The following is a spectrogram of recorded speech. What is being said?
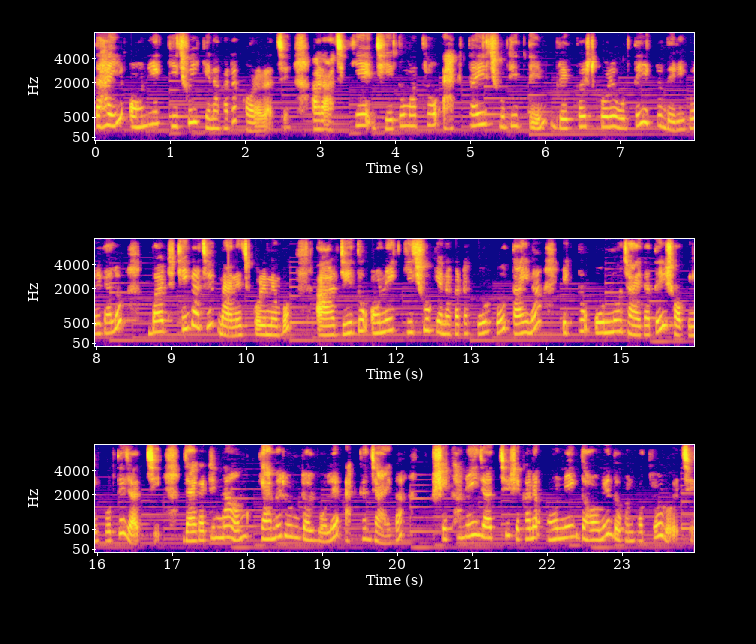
তাই অনেক কিছুই কেনাকাটা করার আছে। আর আজকে যেহেতু মাত্র একটাই ছুটির দিন ব্রেকফাস্ট করে উঠতেই একটু দেরি হয়ে গেল বাট ঠিক আছে ম্যানেজ করে নেব। আর যেহেতু অনেক কিছু কেনাকাটা করব, তাই না, একটু অন্য জায়গাতেই শপিং করতে যাচ্ছি। জায়গাটির নাম ক্যামেরুনটল বলে একটা জায়গা। সেখানেই যাচ্ছি, সেখানে অনেক ধরনের দোকানপত্র রয়েছে।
